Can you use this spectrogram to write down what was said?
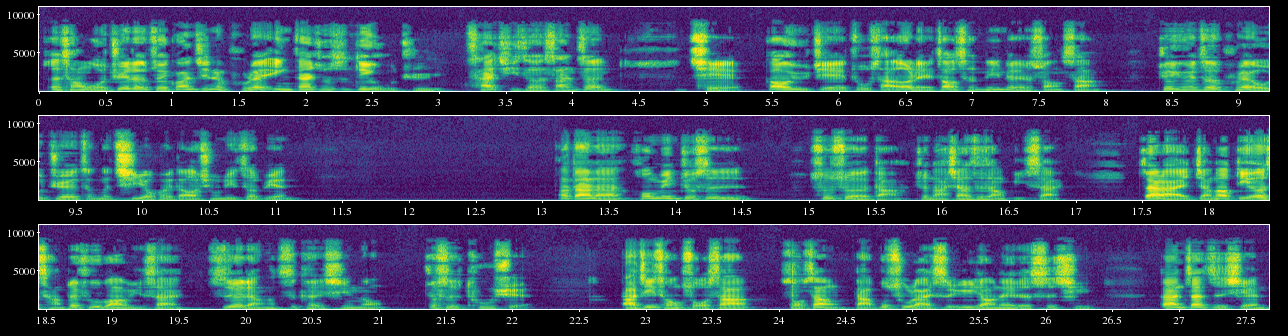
整场我觉得最关键的 play 应该就是第五局蔡奇哲三振，且高宇杰主杀二垒造成另类的双杀，就因为这个 play，我觉得整个气又回到兄弟这边。那当然后面就是顺顺而打，就拿下这场比赛。再来讲到第二场对富邦比赛，只有两个字可以形容，就是吐血。打击从所杀手上打不出来是预料内的事情，但詹子贤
